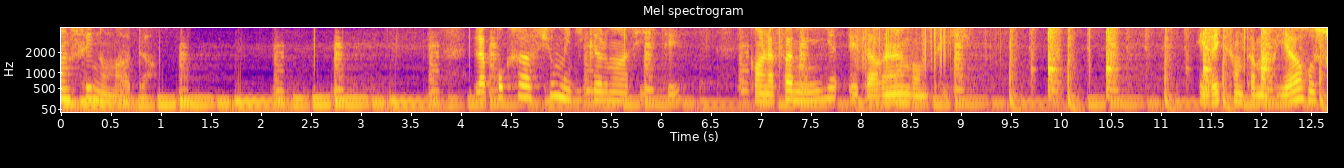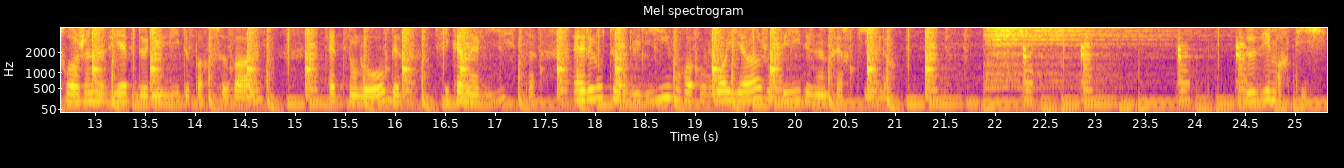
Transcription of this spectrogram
Pensée nomade. La procréation médicalement assistée quand la famille est à réinventer. Éric Santamaria reçoit Geneviève de Lézy de Parseval, ethnologue, psychanalyste. Elle est l'auteur du livre Voyage au pays des infertiles. Deuxième partie.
